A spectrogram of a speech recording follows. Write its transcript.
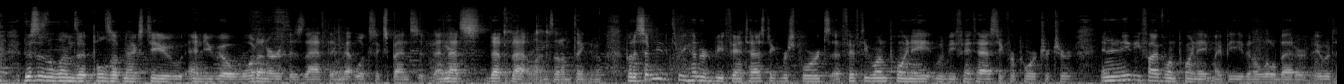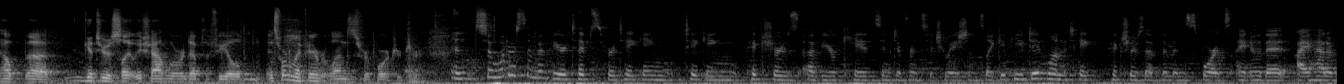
this is the lens that pulls up next to you, and you go, "What on earth is that thing? That looks expensive." And that's that's that lens that I'm thinking of. But a 70 to 300 would be fantastic for sports. A 51.8 would be fantastic for portraiture, and an 85 1.8 might be even a little better. It would help uh, get you a slightly shallower depth of field. And it's one of my favorite lenses for portraiture. And so, what are some of your tips for taking taking pictures of your kids in different situations? Like, if you did want to take pictures of them in sports, I know that I had a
